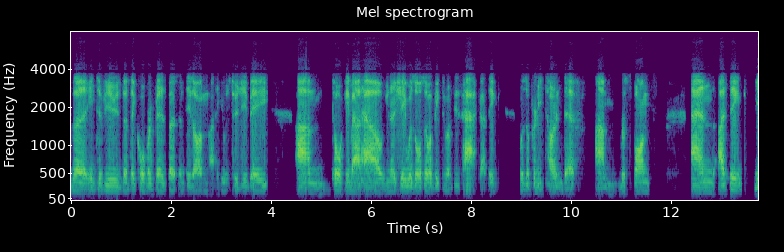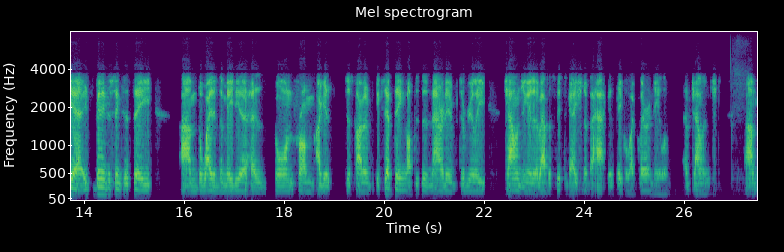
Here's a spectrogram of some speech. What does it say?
the interview that the corporate affairs person did on, I think it was 2GB, um, talking about how you know she was also a victim of this hack. I think was a pretty tone deaf um, response, and I think yeah, it's been interesting to see um, the way that the media has gone from I guess just kind of accepting Optus's narrative to really challenging it about the sophistication of the hack, as people like Clare O'Neil have, have challenged um,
